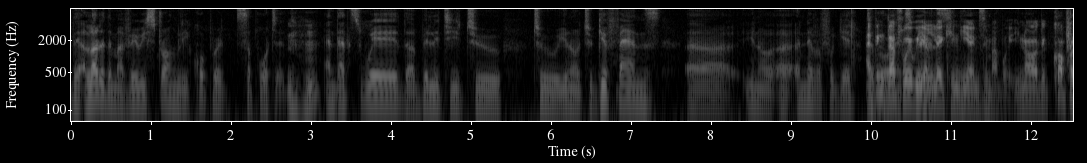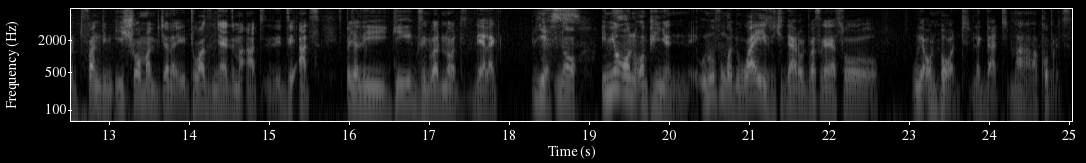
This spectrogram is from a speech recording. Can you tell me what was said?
there, a lot of them are very strongly corporate supported Mhm. and that's where the ability to to you know to give fans uh you know a never forget I think that's where we are lacking here in Zimbabwe. You know, the corporate funding is mbichana towards nyaya art, the arts, especially gigs and whatnot. They're like, yes no. In your own opinion, why is vasakaya so we are on board like that, ma, ma corporates.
